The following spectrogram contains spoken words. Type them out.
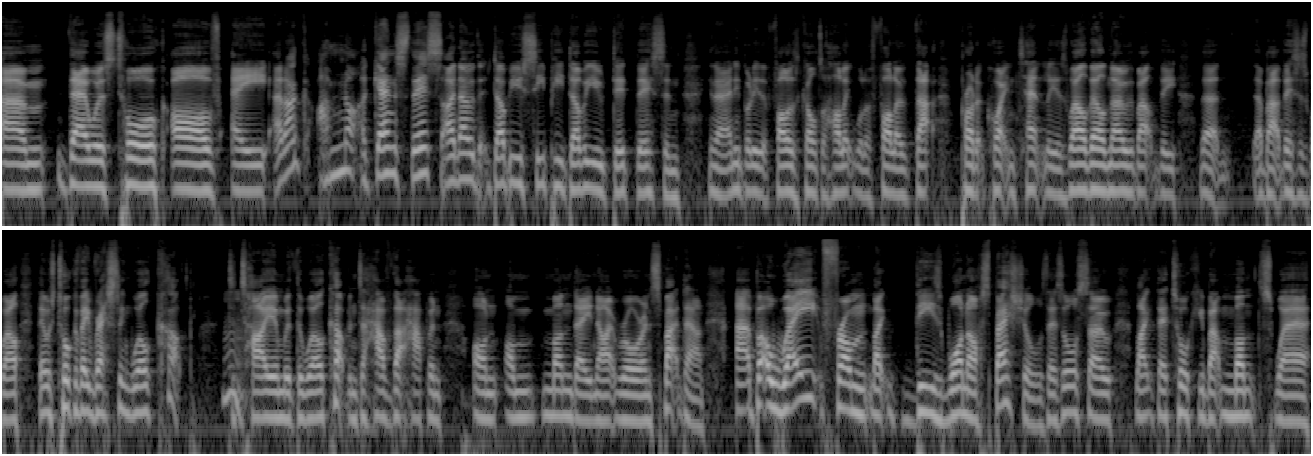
Um, there was talk of a, and I, am not against this. I know that WCPW did this, and you know anybody that follows Cultaholic will have followed that product quite intently as well. They'll know about the, the about this as well. There was talk of a Wrestling World Cup to tie in with the World Cup and to have that happen on on Monday Night Raw and SmackDown. Uh, but away from like these one-off specials, there's also like they're talking about months where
